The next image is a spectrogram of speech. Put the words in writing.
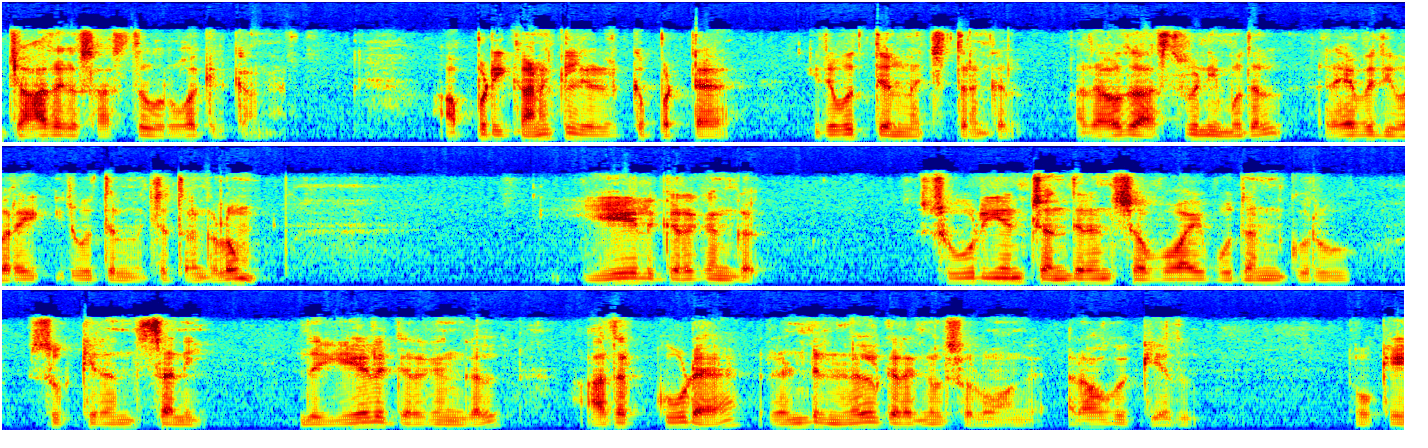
ஜாதக சாஸ்திரம் உருவாக்கியிருக்காங்க. அப்படி கணக்கில் எடுக்கப்பட்ட இருபத்தேழு நட்சத்திரங்கள் அதாவது அஸ்வினி முதல் ரேவதி வரை இருபத்தேழு நட்சத்திரங்களும் ஏழு கிரகங்கள் சூரியன் சந்திரன் செவ்வாய் புதன் குரு சுக்கிரன் சனி இந்த ஏழு கிரகங்கள் அதற்கூட ரெண்டு நிழல் கிரகங்கள் சொல்லுவாங்க. ராகு கேது. ஓகே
